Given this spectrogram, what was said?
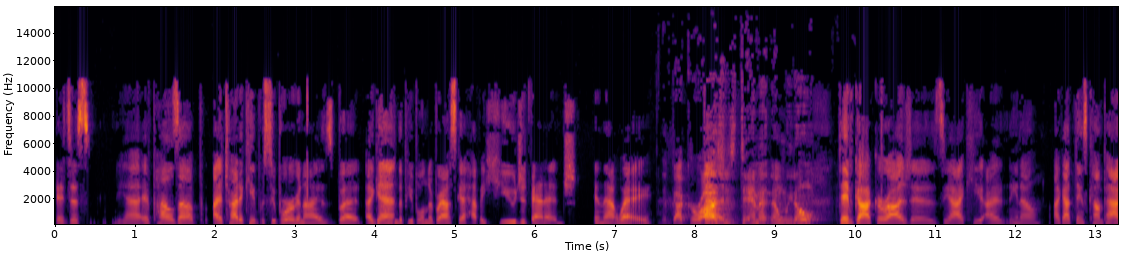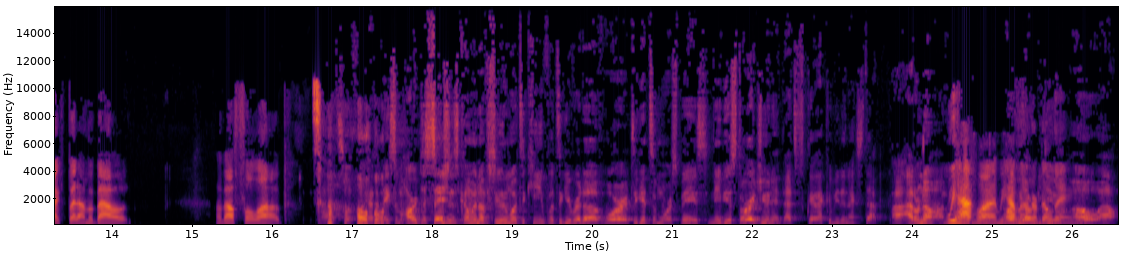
it just yeah, it piles up. I try to keep super organized, but again, the people in Nebraska have a huge advantage in that way. They've got garages, damn it, and we don't. They've got garages. Yeah, I keep I you know, I got things compact, but I'm about I'm about full up. Oh, it's so. I have to make some hard decisions coming up soon: what to keep, what to get rid of, or to get some more space. Maybe a storage unit. That's that could be the next step. Uh, I don't know. I we have one. We Oh, have one in our already do. building. Oh wow.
